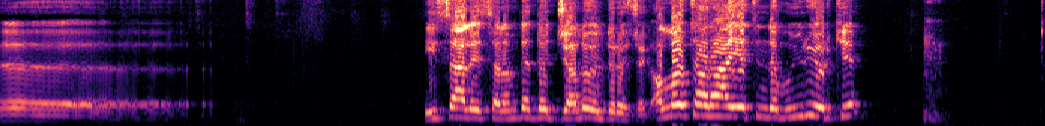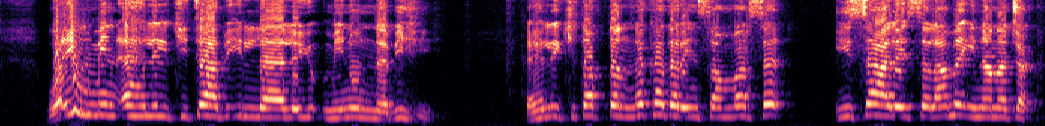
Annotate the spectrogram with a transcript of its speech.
eee İsa Aleyhisselam da Deccal'ı öldürecek. Allahu Teala ayetinde buyuruyor ki: "Ve in min ehlil kitabi illa leyu'minun bihi." Ehli kitaptan ne kadar insan varsa İsa Aleyhisselam'a inanacak.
